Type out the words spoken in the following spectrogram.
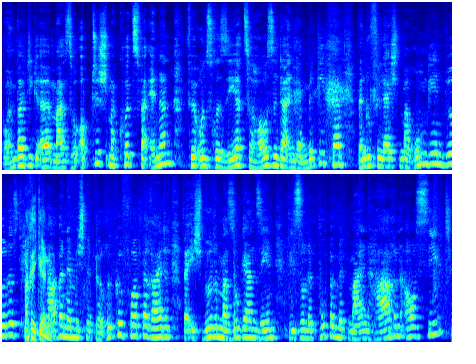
Wollen wir die äh, mal so optisch mal kurz verändern für unsere Seher zu Hause da in der Mittelcamp? Wenn du vielleicht mal rumgehen würdest. Mach ich gerne. Ich habe nämlich eine Perücke vorbereitet, weil ich würde mal so gern sehen, wie so eine Puppe mit meinen Haaren aussieht.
